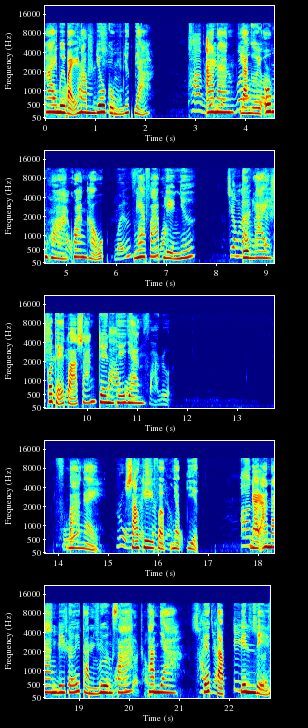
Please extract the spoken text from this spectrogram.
27 năm vô cùng vất vả. A Nan là người ôn hòa, khoan hậu, nghe pháp liền nhớ, tương lai có thể tỏa sáng trên thế gian. Ba ngày sau khi Phật nhập diệt, Ngài A Nan đi tới thành Vương Xá tham gia kết tập kinh điển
